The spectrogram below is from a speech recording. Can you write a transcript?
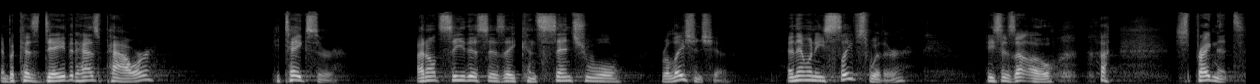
And because David has power, he takes her. I don't see this as a consensual relationship. And then when he sleeps with her, he says, Uh oh, she's pregnant.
